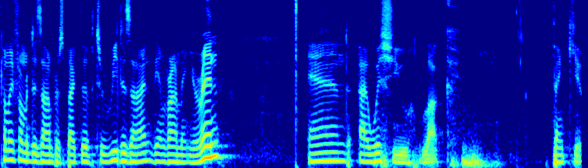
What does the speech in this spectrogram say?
coming from a design perspective to redesign the environment you're in. And I wish you luck. Thank you.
